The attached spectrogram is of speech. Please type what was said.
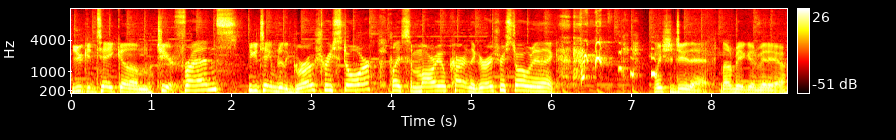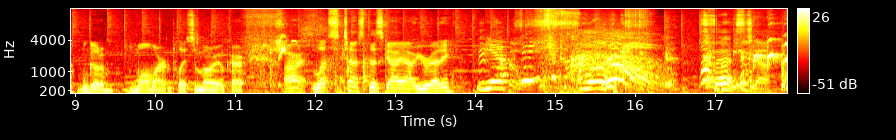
You could take him to your friends. You could take him to the grocery store. Play some Mario Kart in the grocery store. What do you think? We should do that. That'll be a good video. We'll go to Walmart and play some Mario Kart. All right, let's test this guy out. You ready? Yep. Fast.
